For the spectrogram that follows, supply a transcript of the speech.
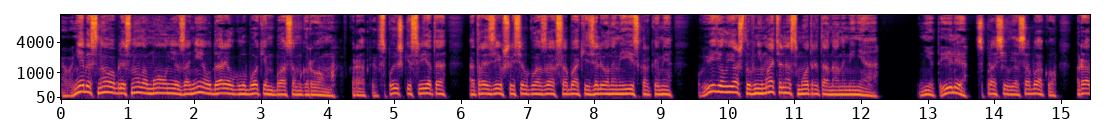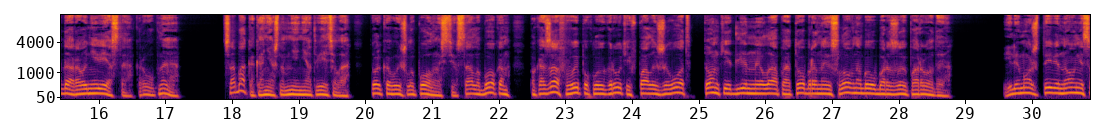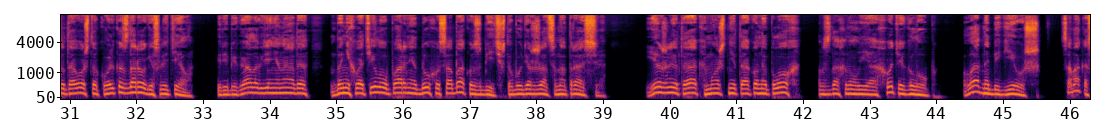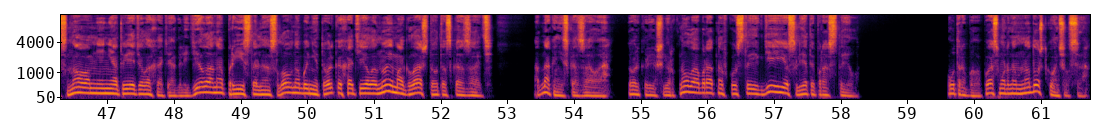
В небе снова блеснула молния, за ней ударил глубоким басом гром. В краткой вспышке света, отразившейся в глазах собаки зелеными искорками, увидел я, что внимательно смотрит она на меня. «Не ты ли?» — спросил я собаку. «Радарова невеста. Крупная». Собака, конечно, мне не ответила, только вышла полностью, стала боком, показав выпуклую грудь и впалый живот, тонкие длинные лапы, отобранные, словно бы у борзой породы. Или, может, ты виновница того, что Колька с дороги слетел? Перебегала где не надо, да не хватило у парня духу собаку сбить, чтобы удержаться на трассе. Ежели так, может, не так он и плох, — вздохнул я, хоть и глуп. Ладно, беги уж. Собака снова мне не ответила, хотя глядела она пристально, словно бы не только хотела, но и могла что-то сказать. Однако не сказала, только лишь юркнула обратно в кусты, где ее след и простыл. Утро было пасмурным, но дождь кончился.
